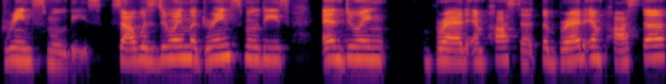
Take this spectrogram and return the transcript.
green smoothies. So I was doing the green smoothies and doing bread and pasta. The bread and pasta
